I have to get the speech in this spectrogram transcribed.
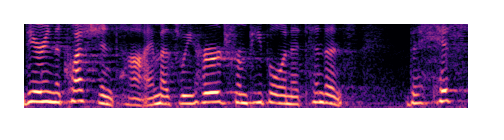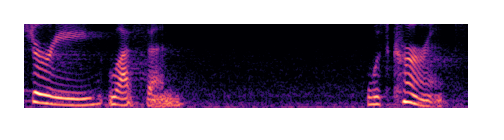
During the question time, as we heard from people in attendance, the history lesson was current.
